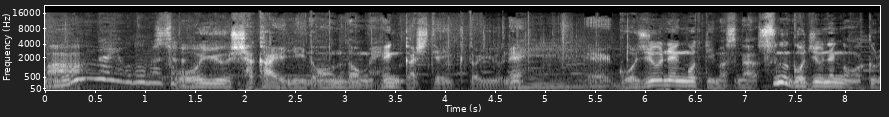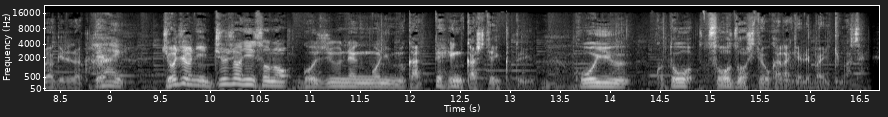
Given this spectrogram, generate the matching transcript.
どんな世の中だそういう社会にどんどん変化していくというね、え。ー50年後って言いますがすぐ50年後が来るわけじゃなくて、はい。徐々に徐々にその50年後に向かって変化していくというこういうことを想像しておかなければいけません。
